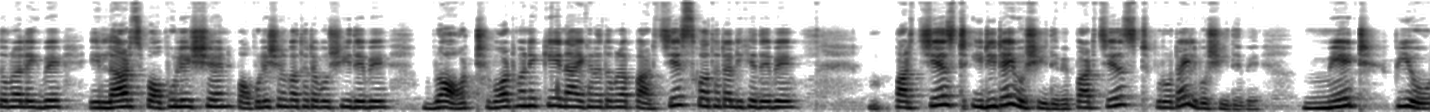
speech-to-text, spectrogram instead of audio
তোমরা লিখবে এ লার্জ পপুলেশন পপুলেশন কথাটা বসিয়ে দেবে ব্রট ব্রট মানে কে না, এখানে তোমরা পারচেস কথাটা লিখে দেবে পারচেসড ইডিটাই বসিয়ে দেবে পারচেসড পুরোটাই বসিয়ে দেবে মেড পিওর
